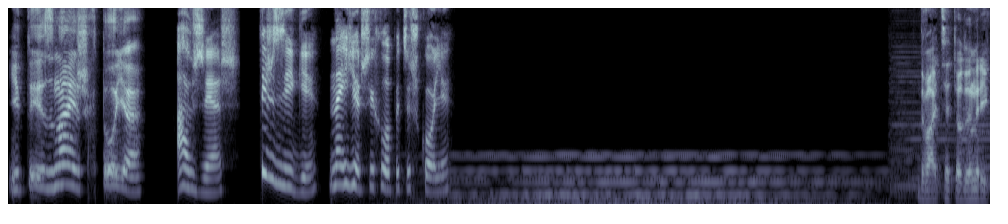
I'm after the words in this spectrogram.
І ти знаєш, хто я? А вже ж. Ти ж Зігі, найгірший хлопець у школі. Двадцять один рік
